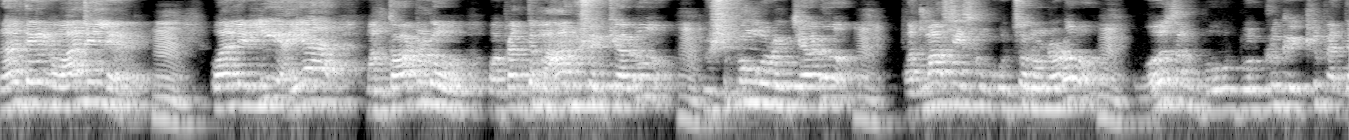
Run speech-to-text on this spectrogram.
రాజు దగ్గరికి వాళ్ళు వెళ్ళారు. వాళ్ళు వెళ్ళి అయ్యా మన తోటలో ఒక పెద్ద మహర్షి వచ్చాడు ఋషిపంగుడు వచ్చాడు. పద్మాసనం వేసుకుని కూర్చొని ఉన్నాడు. ఉమ్. ఓ అసలు బొ- బొట్లు గిట్లు పెద్ద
